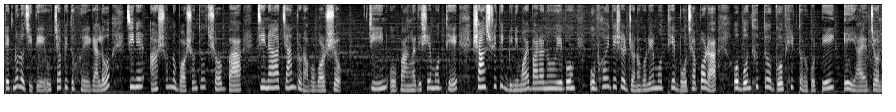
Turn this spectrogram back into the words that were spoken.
টেকনোলজিতে উদযাপিত হয়ে গেল চীনের আসন্ন বসন্ত উৎসব বা চীনা চান্দ্র নববর্ষ। চীন ও বাংলাদেশের মধ্যে সাংস্কৃতিক বিনিময় বাড়ানো এবং উভয় দেশের জনগণের মধ্যে বোঝাপড়া ও বন্ধুত্ব গভীরতর করতেই এই আয়োজন।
